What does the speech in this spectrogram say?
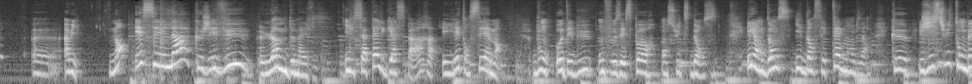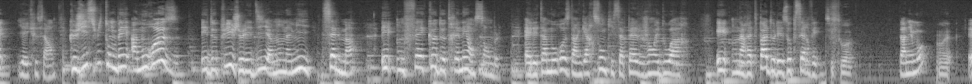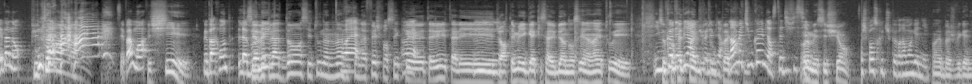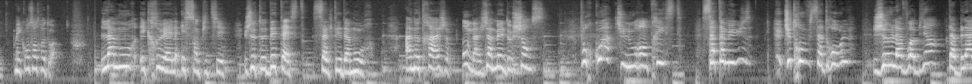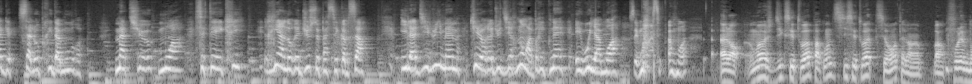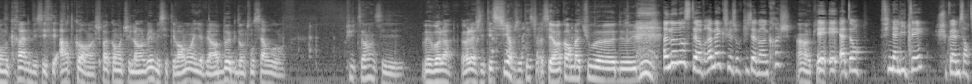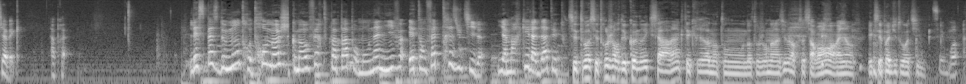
Euh, ah oui. Non Et c'est là que j'ai vu l'homme de ma vie. Il s'appelle Gaspard et il est en CM1. Bon, au début, on faisait sport, ensuite danse. Et en danse, il dansait tellement bien que j'y suis tombée. Il y a écrit ça, hein. Que j'y suis tombée amoureuse. Et depuis, je l'ai dit à mon amie Selma, et on fait que de traîner ensemble. Elle est amoureuse d'un garçon qui s'appelle Jean-Édouard. Et on n'arrête pas de les observer. C'est toi Dernier mot Ouais. Eh ben non, Putain c'est pas moi. Fais chier Mais par contre, C'est avec l'abonné. la danse et tout, nanana, Ouais. t'en as fait, je pensais que Ouais. t'as vu, t'allais. Mm. Genre, t'aimais les gars qui savaient bien danser, nanana et tout, et. Il me Sauf connaît fait, bien, il me connaît tout, bien. Non, mais tu me connais bien, c'était difficile. Ouais, mais c'est chiant. Je pense que tu peux vraiment gagner. Ouais, bah, je vais gagner. Mais concentre-toi. L'amour est cruel et sans pitié. Je te déteste, saleté d'amour. À notre âge, on n'a jamais de chance. Pourquoi tu nous rends tristes Ça t'amuse? Tu trouves ça drôle? Je la vois bien, ta blague, saloperie d'amour. Mathieu, moi, c'était écrit. Rien n'aurait dû se passer comme ça. Il a dit lui-même qu'il aurait dû dire non à Britney et oui à moi. C'est moi, c'est pas moi. Alors, moi je dis que c'est toi, par contre, si c'est toi, c'est vraiment, t'avais un, un problème dans le crâne, mais c'était hardcore, hein. je sais pas comment tu l'as enlevé, mais c'était vraiment, il y avait un bug dans ton cerveau. hein. Putain, c'est. Mais voilà, voilà, j'étais sûr, j'étais sûr. C'est encore Mathieu euh, de News Ah non, non, c'était un vrai mec sur qui j'avais un crush. Ah, ok. Et, et attends, finalité, je suis quand même sortie avec. Après. L'espèce de montre trop moche que m'a offerte papa pour mon anniv est en fait très utile. Il y a marqué la date et tout. C'est toi, c'est trop genre de connerie qui sert à rien que t'écriras dans ton, dans ton journal intime alors que ça sert vraiment à rien et que c'est pas du tout intime. C'est moi.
